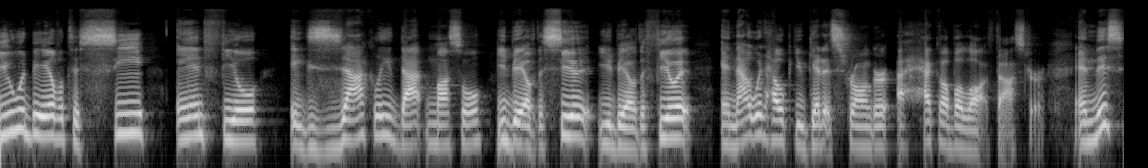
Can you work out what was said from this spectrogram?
you would be able to see and feel exactly that muscle. You'd be able to see it, you'd be able to feel it, and that would help you get it stronger a heck of a lot faster. And this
